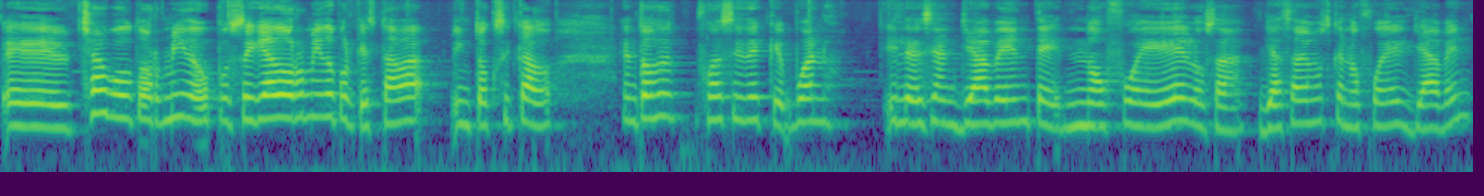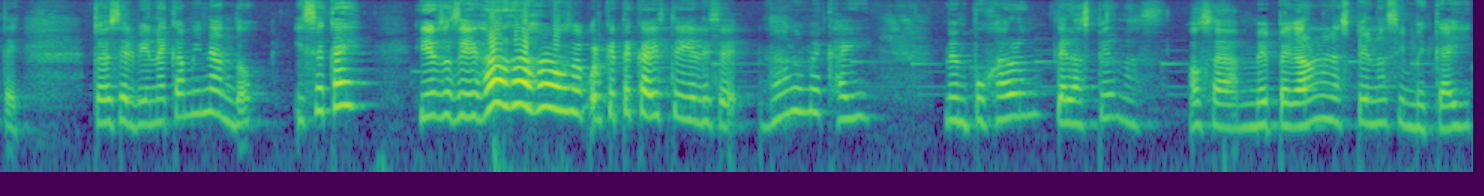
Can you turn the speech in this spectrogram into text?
el chavo dormido, pues seguía dormido porque estaba intoxicado. Entonces fue así de que, bueno, y le decían, ya vente, no fue él, o sea, ya sabemos que no fue él, ya vente. Entonces él viene caminando y se cae. Y ellos así, ja, ja, ja, ¿por qué te caíste? Y él dice, no, no me caí me empujaron de las piernas. O sea, me pegaron en las piernas y me caí.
